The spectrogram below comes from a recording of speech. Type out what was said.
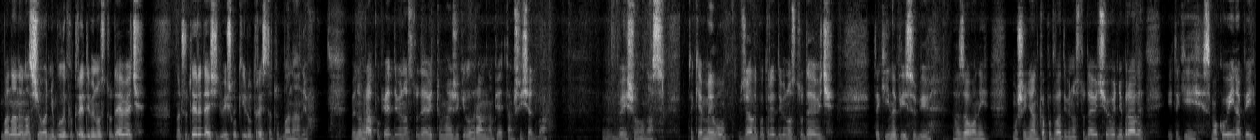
Банани у нас сьогодні були по 3,99. На 4,10 вийшло, кілю 300 тут бананів. Виноград по 5,99, то майже кілограм на 5 там 62. Вийшло у нас таке мило. Взяли по 3,99. Такий напій собі газований мошенянка по 2,99 сьогодні брали. І такий смаковий напій.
